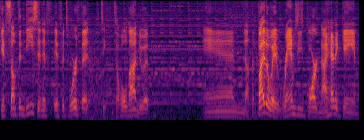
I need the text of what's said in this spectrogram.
get something decent if, if it's worth it to, to hold on to it. And nothing. By the way, Ramses Barden, I had a game,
